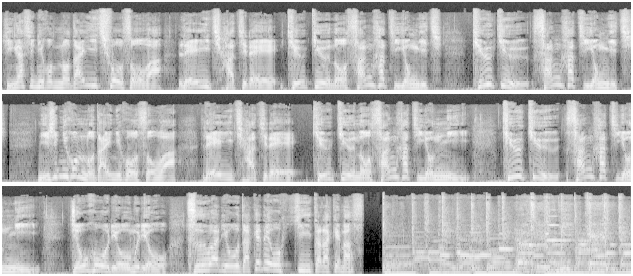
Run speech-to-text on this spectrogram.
東日本の第一放送は0180-99-3841、99-3841。西日本の第二放送は0180-99-3842、99-3842。情報量無料、通話料だけでお聞きいただけます。ラジオ日経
